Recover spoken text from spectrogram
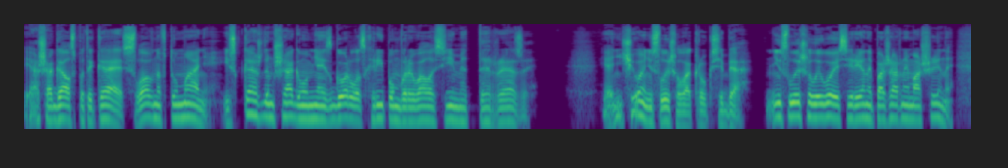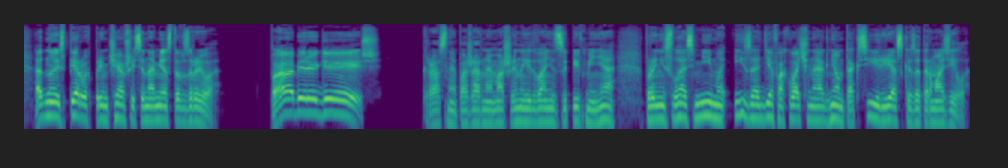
Я шагал, спотыкаясь, словно в тумане, и с каждым шагом у меня из горла с хрипом вырывалось имя Терезы. Я ничего не слышал вокруг себя, не слышал его и сирены пожарной машины, одной из первых примчавшейся на место взрыва. «Поберегись!» Красная пожарная машина, едва не зацепив меня, пронеслась мимо и, задев охваченное огнем такси, резко затормозила.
